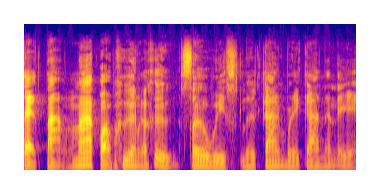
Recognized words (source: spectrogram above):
แตกต่างมากกว่าเพื่อนก็คือ service หรือการบริการนั่นเอง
